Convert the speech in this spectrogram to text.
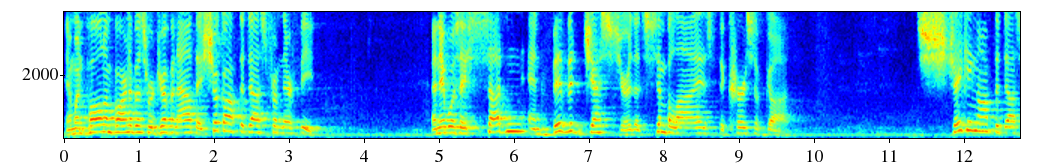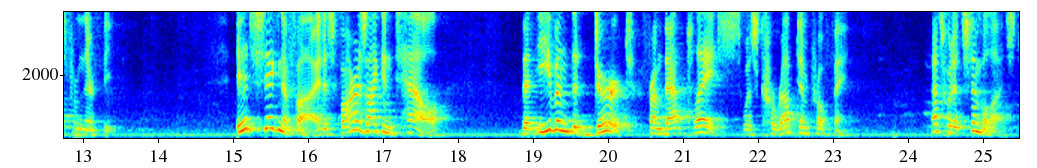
And when Paul and Barnabas were driven out, they shook off the dust from their feet. And it was a sudden and vivid gesture that symbolized the curse of God, shaking off the dust from their feet. It signified, as far as I can tell, that even the dirt from that place was corrupt and profane. That's what it symbolized.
